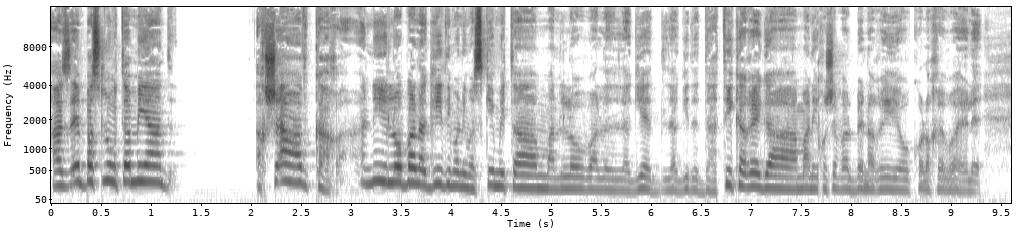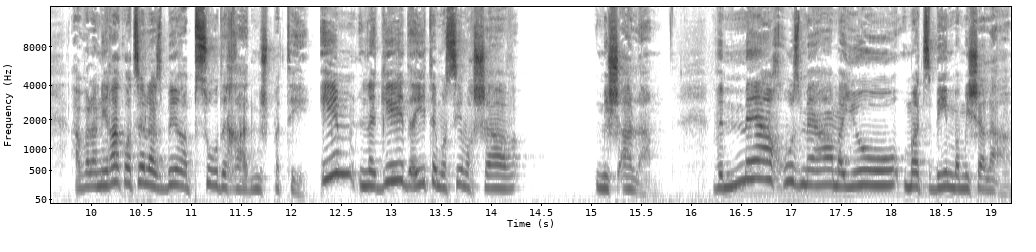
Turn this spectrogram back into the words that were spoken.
אז הם פסלו אותה מיד. עכשיו ככה, אני לא בא להגיד אם אני מסכים איתם, אני לא בא להגיד, להגיד את דעתי כרגע, מה אני חושב על בן ארי או כל החבר'ה האלה. אבל אני רק רוצה להסביר אבסורד אחד משפטי. אם נגיד הייתם עושים עכשיו משאל עם, ומאה אחוז מהעם היו מצביעים במשאל העם,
